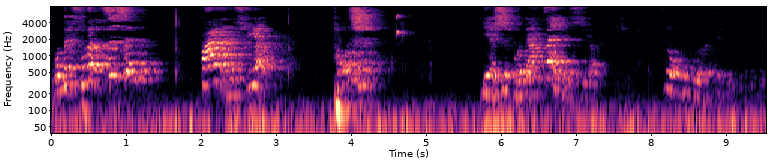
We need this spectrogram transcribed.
我们除了自身发展的需要，同时也是国家战略需要，所以我们有了这些荣誉。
